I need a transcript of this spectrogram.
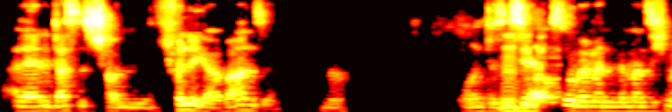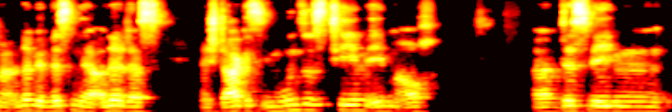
alleine das ist schon völliger Wahnsinn. Ne? Und es mhm. ist ja auch so, wenn man, wenn man sich mal, ne, wir wissen ja alle, dass ein starkes Immunsystem eben auch äh, deswegen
